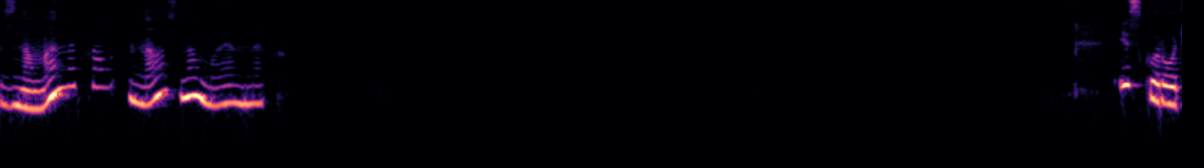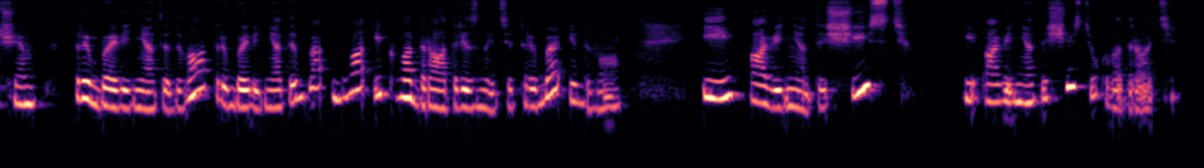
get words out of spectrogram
Знаменника на знаменник. І скорочуємо 3b відняти 2, 3b відняти 2 і квадрат різниці 3b і 2. І а відняти 6, і а відняти 6 у квадраті.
